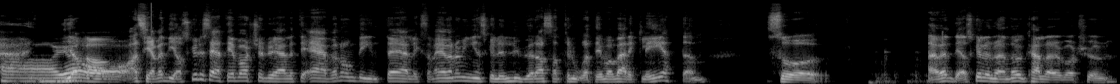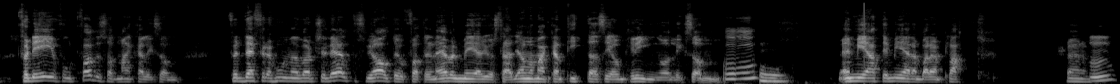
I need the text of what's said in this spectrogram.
ah, Ja, ja. alltså jag vet jag skulle säga att det är virtual reality även om det inte är liksom, även om ingen skulle luras att tro att det var verkligheten. Så, jag vet inte, jag skulle nog ändå kalla det virtual. För det är ju fortfarande så att man kan liksom, för definitionen av virtual reality som jag alltid uppfattar den är väl mer just det här, ja men man kan titta sig omkring och liksom, Mm. Mm. men mer att det är mer än bara en platt skärm. Mm.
